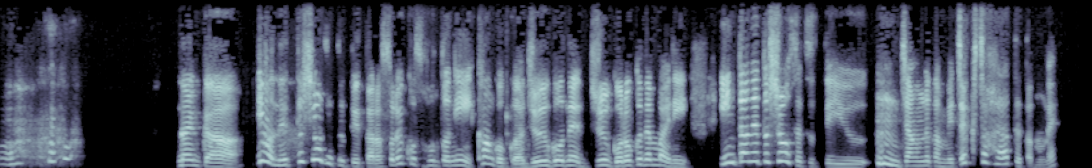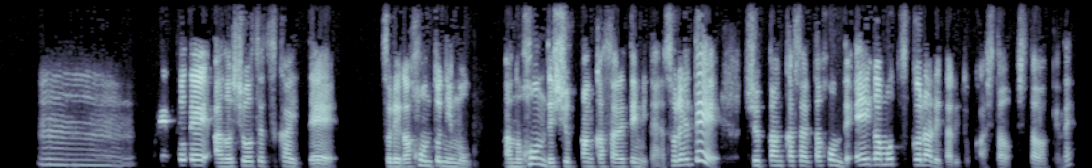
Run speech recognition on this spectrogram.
なんか、今ネット小説って言ったら、それこそ本当に韓国は15年、15、6年前に、インターネット小説っていうう んジャンルがめちゃくちゃ流行ってたのね。うん。ネットであの小説書いて、それが本当にもう、あの本で出版化されてみたいな。それで出版化された本で映画も作られたりとかした、したわけね。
